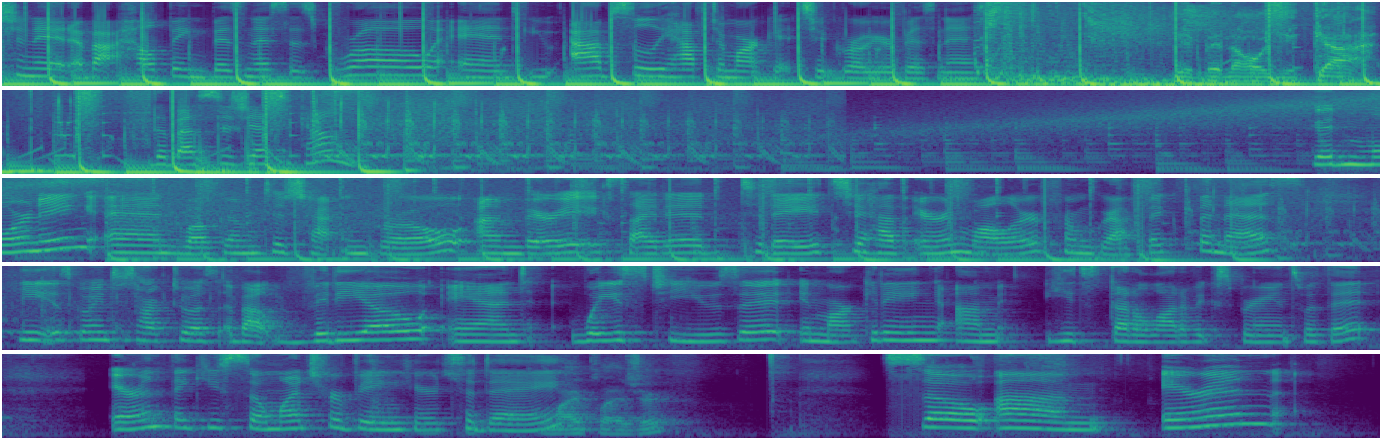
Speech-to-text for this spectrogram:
passionate about helping businesses grow, and you absolutely have to market to grow your business. Give it all you got. The best is yet to come. Good morning and welcome to Chat and Grow. I'm very excited today to have Aaron Waller from Graphic Finesse. He is going to talk to us about video and ways to use it in marketing. Um, he's got a lot of experience with it. Aaron, thank you so much for being here today. My pleasure. So, um, Aaron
